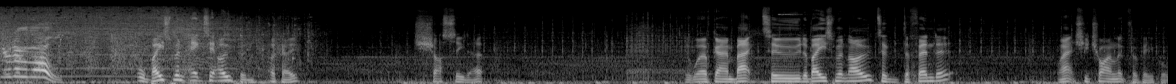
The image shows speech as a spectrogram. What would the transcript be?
Give them all. Oh, basement exit open. Okay. Just see that. Is it worth going back to the basement, though, to defend it? We'll actually try and look for people.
